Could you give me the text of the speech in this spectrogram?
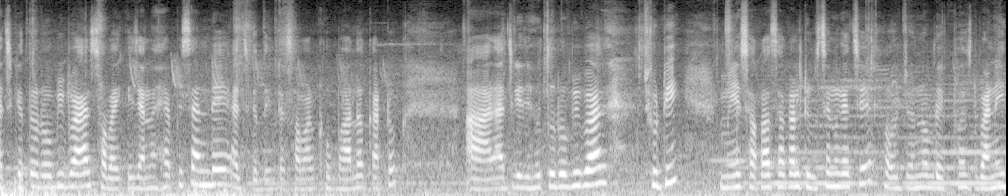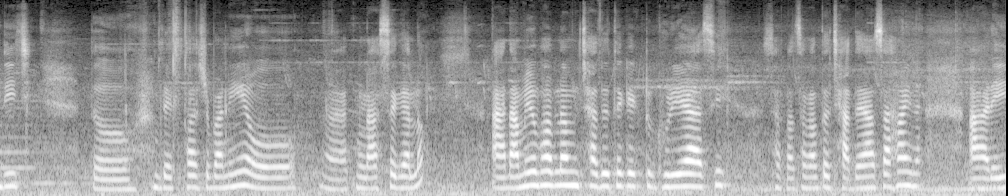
আজকে তো রবিবার, সবাইকে জানা হ্যাপি সানডে আজকে দিনটা সবার খুব ভালো কাটুক। আর আজকে যেহেতু রবিবার ছুটি, মেয়ে সকাল সকাল টিউশন গেছে, ওর জন্য ব্রেকফাস্ট বানিয়ে দিয়েছি। তো ব্রেকফাস্ট বানিয়ে ও ক্লাসে গেল। আর আমিও ভাবলাম ছাদে থেকে একটু ঘুরিয়ে আসি। সকাল সকাল তো ছাদে আসা হয় না। আর এই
